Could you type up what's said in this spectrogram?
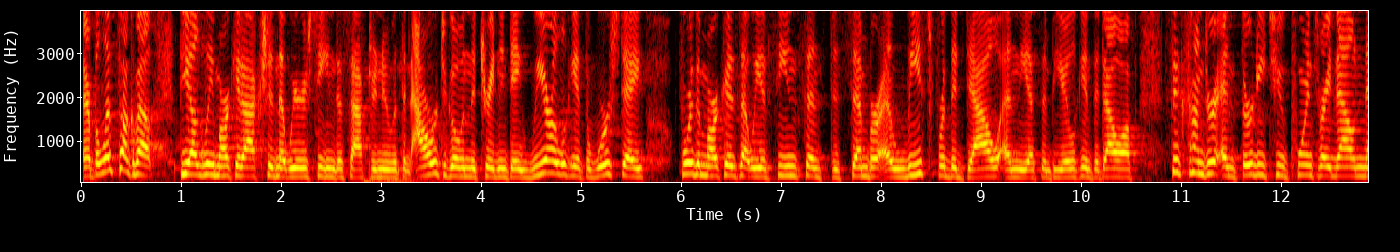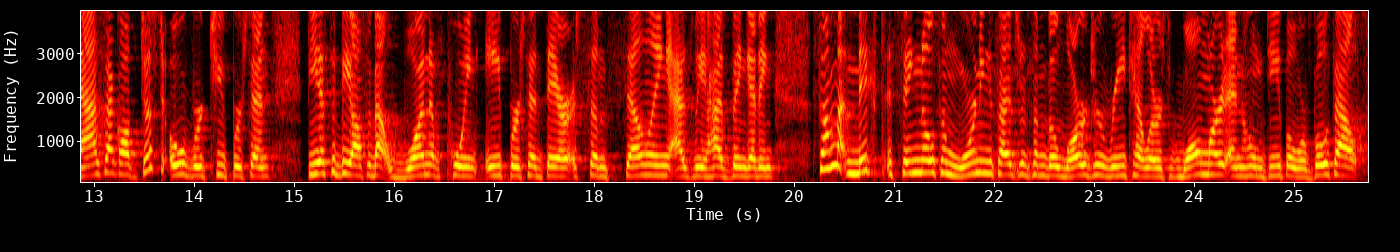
But let's talk about the ugly market action that we are seeing this afternoon. With an hour to go in the trading day, we are looking at the worst day for the markets that we have seen since December, at least for the Dow and the S&P. You're looking at the Dow off 632 points right now, Nasdaq off just over 2%, the S&P off about 1.8% there. Some selling as we have been getting some mixed signals, some warning signs from some of the larger retailers. Walmart and Home Depot were both out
